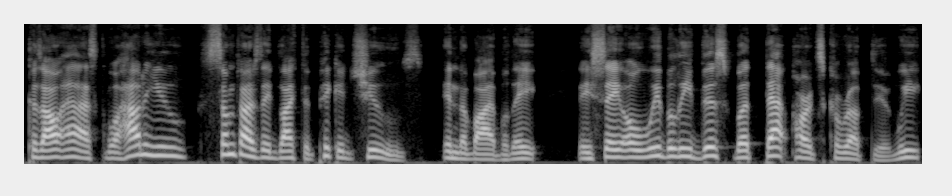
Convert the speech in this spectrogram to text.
because I'll ask, well, how do you? Sometimes they'd like to pick and choose in the Bible. They they say, oh, we believe this, but that part's corrupted. We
